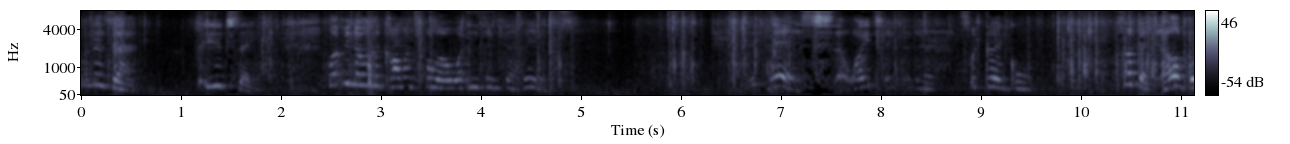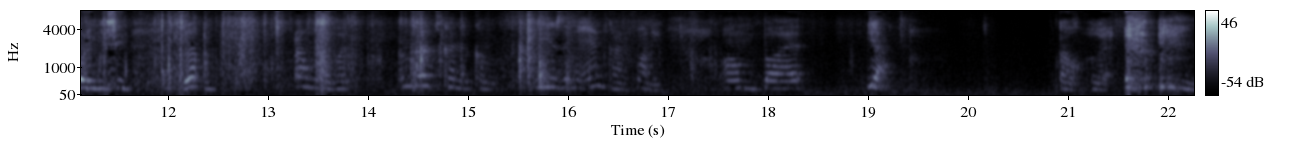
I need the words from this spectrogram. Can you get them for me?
What is that? The huge thing. Let me know in the comments below what you think that is. This, that white thing right there. It's like a. It's like a teleporting machine. Yeah. I don't know, but that's kind of confusing and kind of funny. Um, but yeah. Oh, okay.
